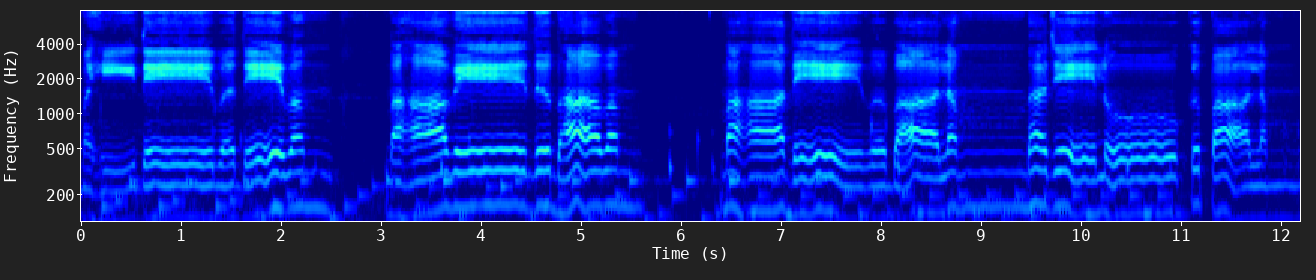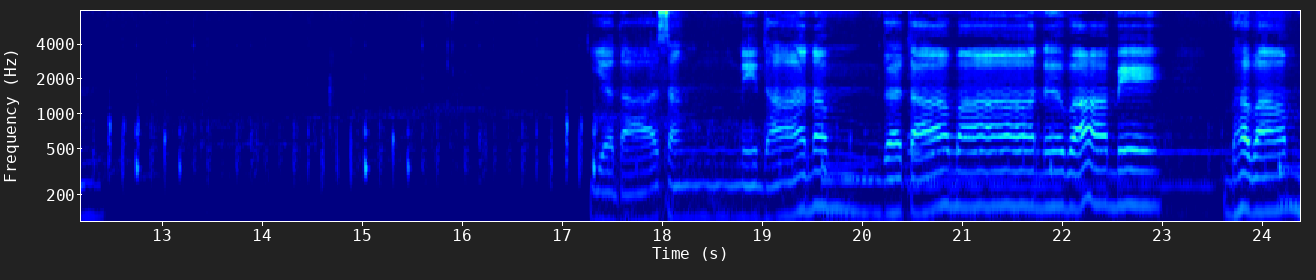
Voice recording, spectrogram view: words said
महीदेवदेवं महावेदभावं महादेवबालं भजे लोकपालम् यदा सन्निधानं गता मानवा मे भवाम्भोधिपारं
